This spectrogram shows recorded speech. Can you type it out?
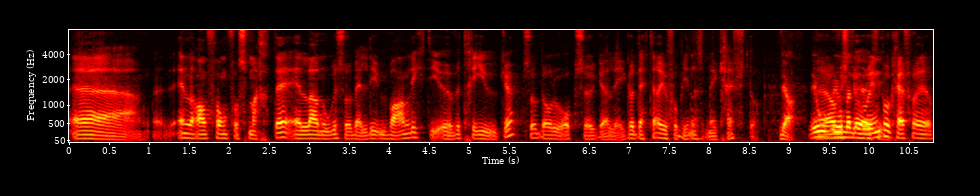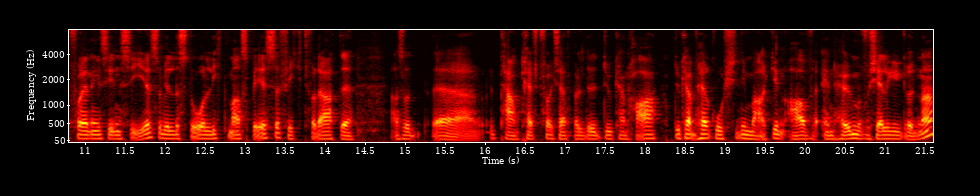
Uh, en eller annen form for smerte eller noe så veldig uvanlig i over tre uker, så bør du oppsøke lege. Og dette er jo i forbindelse med kreft. da. Ja. Jo, jo, hvis du går inn på Kreftforeningen sine sider, så vil det stå litt mer spesifikt. For det at det, altså, eh, tarmkreft, f.eks. Du, du, kan ha, du kan være rusjen i magen av en haug med forskjellige grunner.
